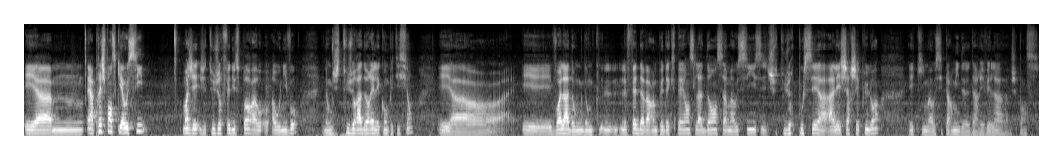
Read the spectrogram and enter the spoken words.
Et, euh, et, après, je pense qu'il y a aussi, moi j'ai toujours fait du sport à, haut niveau, donc j'ai toujours adoré les compétitions. Et, euh, voilà, donc, le fait d'avoir un peu d'expérience là-dedans, ça m'a aussi, je suis toujours poussé à, aller chercher plus loin et qui m'a aussi permis d'arriver là, je pense.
